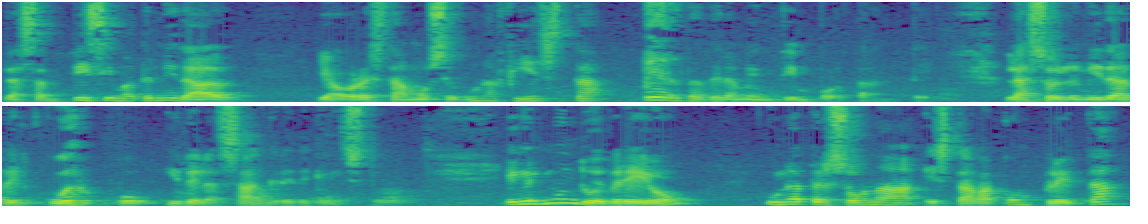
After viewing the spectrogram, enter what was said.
la Santísima Trinidad y ahora estamos en una fiesta verdaderamente importante la solemnidad del cuerpo y de la sangre de Cristo. En el mundo hebreo, una persona estaba completa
